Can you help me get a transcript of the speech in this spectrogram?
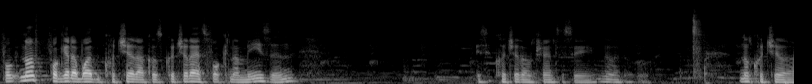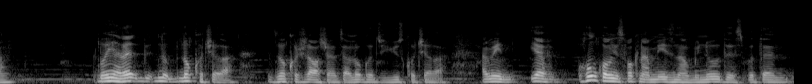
for, not forget about the Coachella because Coachella is fucking amazing. Is it Coachella I'm trying to say? No, no, not Coachella. But yeah, no, not Coachella. It's not Coachella I was trying to. I'm not going to use Coachella. I mean, yeah, Homecoming is fucking amazing and we know this, but then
